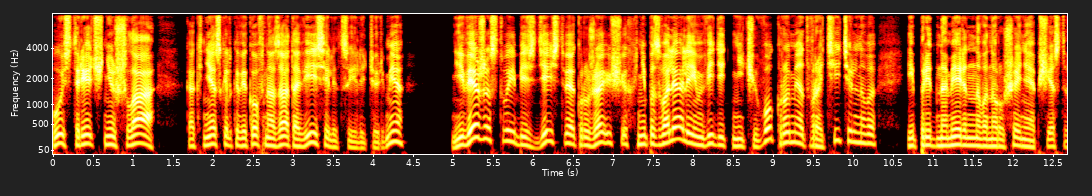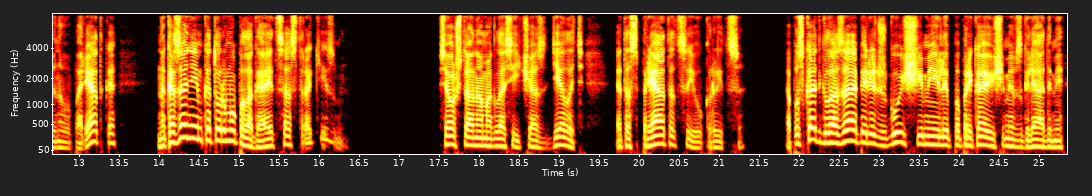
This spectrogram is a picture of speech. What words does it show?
Пусть речь не шла, как несколько веков назад о виселице или тюрьме, невежество и бездействие окружающих не позволяли им видеть ничего, кроме отвратительного и преднамеренного нарушения общественного порядка, наказанием которому полагается астракизм. Все, что она могла сейчас сделать, — это спрятаться и укрыться. Опускать глаза перед жгущими или попрекающими взглядами,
